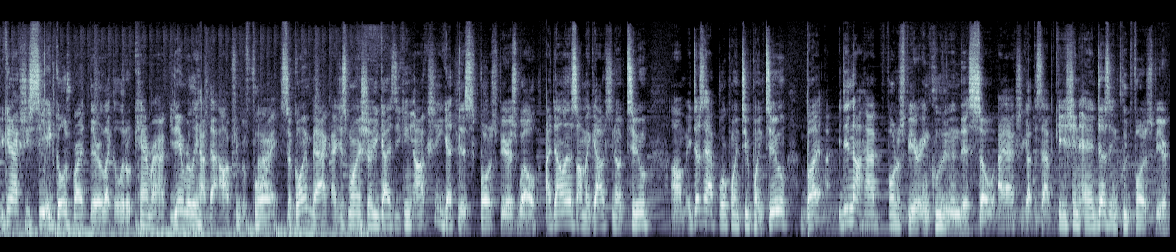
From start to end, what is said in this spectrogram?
you can actually see it goes right there like a little camera app. You didn't really have that option before. Alright, so going back, I just want to show you guys you can actually get this photosphere as well. I downloaded this on my Galaxy Note 2. Um, it does have 4.2.2, but it did not have Photosphere included in this, so I actually got this application, and it does include Photosphere.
